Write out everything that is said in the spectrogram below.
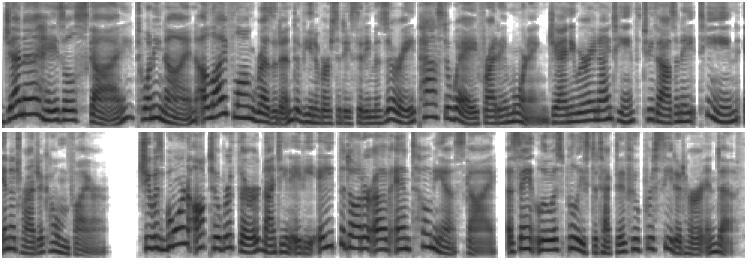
Jenna Hazel Sky, 29, a lifelong resident of University City, Missouri, passed away Friday morning, January 19, 2018, in a tragic home fire. She was born October 3, 1988, the daughter of Antonia Sky, a St. Louis police detective who preceded her in death.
